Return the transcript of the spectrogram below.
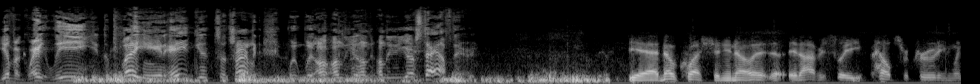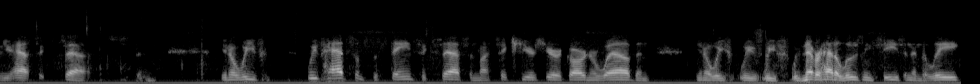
you have a great league to play in and you get to a tournament with, with, under, under your staff there. Yeah, no question. You know, it, it obviously helps recruiting when you have success. And, you know, we've we've had some sustained success in my six years here at Gardner Webb, and you know, we've we've we've, we've never had a losing season in the league.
